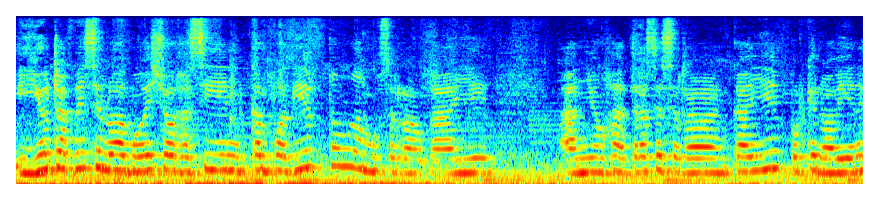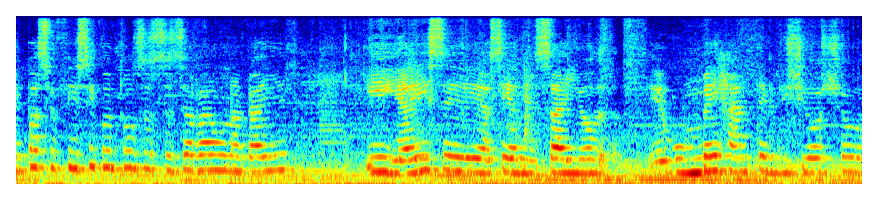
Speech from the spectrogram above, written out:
Y otras veces lo hemos hecho así en campo abierto, hemos cerrado calles. Años atrás se cerraban calles porque no había espacio físico, entonces se cerraba una calle y ahí se hacían ensayos eh, un mes antes del 18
